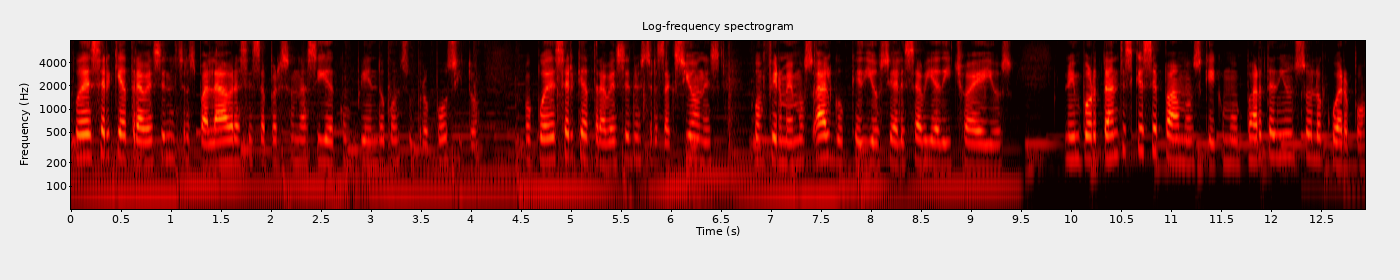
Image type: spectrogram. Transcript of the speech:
Puede ser que a través de nuestras palabras esa persona siga cumpliendo con su propósito, o puede ser que a través de nuestras acciones confirmemos algo que Dios ya les había dicho a ellos. Lo importante es que sepamos que como parte de un solo cuerpo,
